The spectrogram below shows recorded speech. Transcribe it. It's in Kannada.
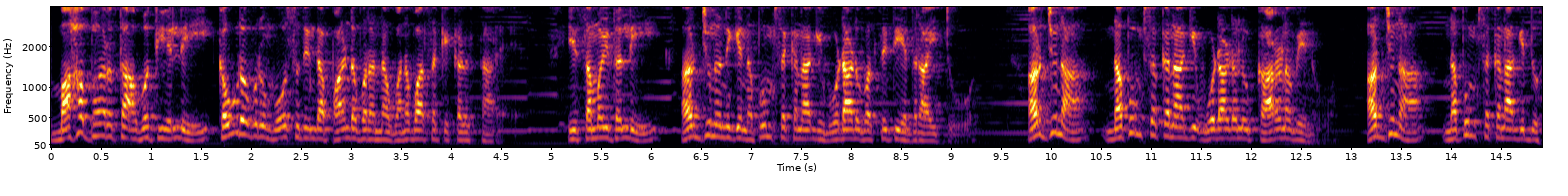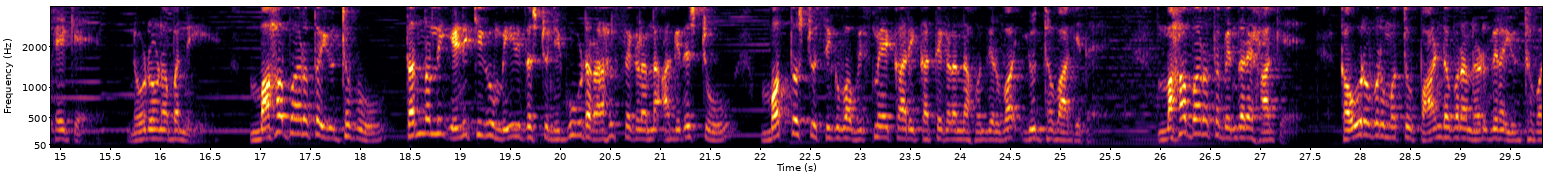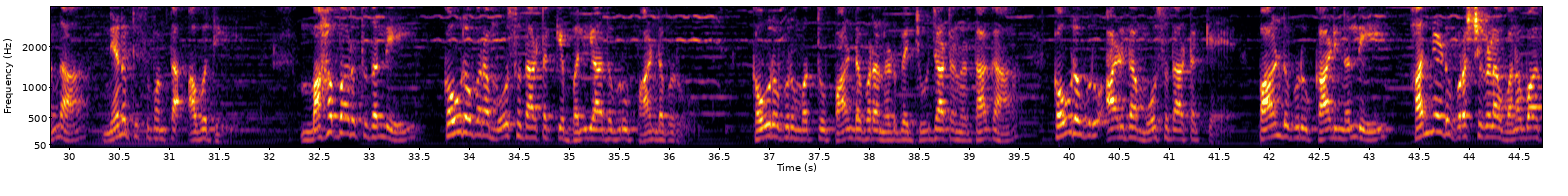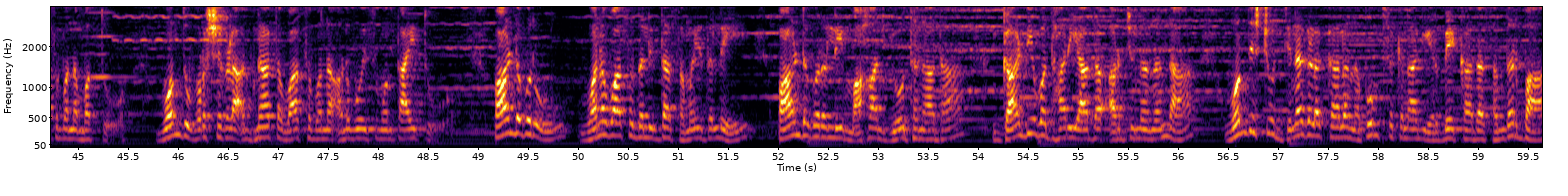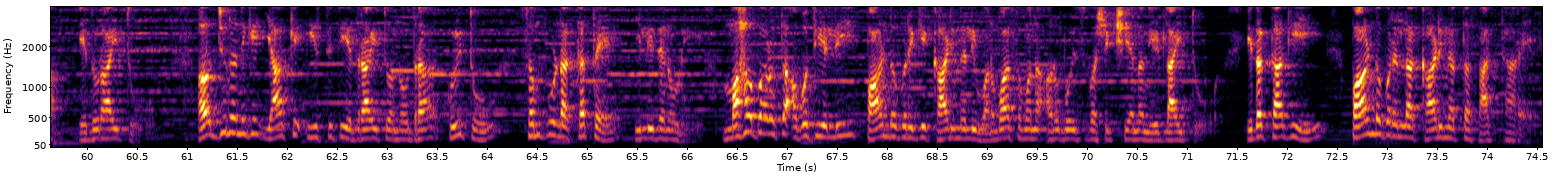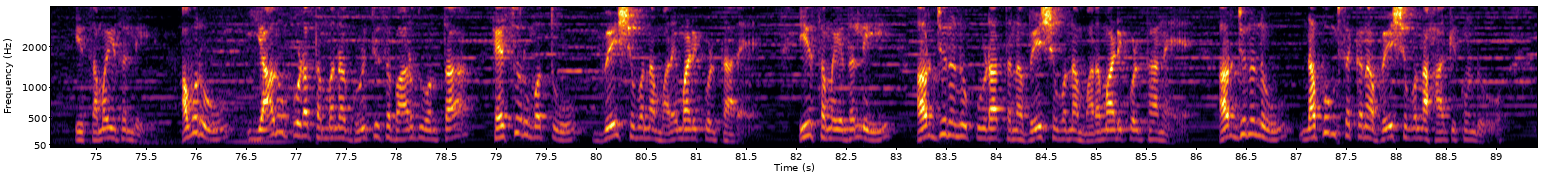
ಮಹಾಭಾರತ ಅವಧಿಯಲ್ಲಿ ಕೌರವರು ಮೋಸದಿಂದ ಪಾಂಡವರನ್ನ ವನವಾಸಕ್ಕೆ ಕಳಿಸ್ತಾರೆ. ಈ ಸಮಯದಲ್ಲಿ ಅರ್ಜುನನಿಗೆ ನಪುಂಸಕನಾಗಿ ಓಡಾಡುವ ಸ್ಥಿತಿ ಎದುರಾಯಿತು. ಅರ್ಜುನ ನಪುಂಸಕನಾಗಿ ಓಡಾಡಲು ಕಾರಣವೇನು? ಅರ್ಜುನ ನಪುಂಸಕನಾಗಿದ್ದು ಹೇಗೆ? ನೋಡೋಣ ಬನ್ನಿ. ಮಹಾಭಾರತ ಯುದ್ಧವು ತನ್ನಲ್ಲಿ ಎಣಿಕೆಗೂ ಮೀರಿದಷ್ಟು ನಿಗೂಢ ರಹಸ್ಯಗಳನ್ನು ಆಗಿದಷ್ಟು ಮತ್ತಷ್ಟು ಸಿಗುವ ವಿಸ್ಮಯಕಾರಿ ಕಥೆಗಳನ್ನು ಹೊಂದಿರುವ ಯುದ್ಧವಾಗಿದೆ. ಮಹಾಭಾರತವೆಂದರೆ ಹಾಗೆ. ಕೌರವರು ಮತ್ತು ಪಾಂಡವರ ನಡುವಿನ ಯುದ್ಧವನ್ನು ನೆನಪಿಸುವಂಥ ಅವಧಿ. ಮಹಾಭಾರತದಲ್ಲಿ ಕೌರವರ ಮೋಸದಾಟಕ್ಕೆ ಬಲಿಯಾದವರು ಪಾಂಡವರು. ಕೌರವರು ಮತ್ತು ಪಾಂಡವರ ನಡುವೆ ಜೂಜಾಟ ನಡೆದಾಗ ಕೌರವರು ಆಡಿದ ಮೋಸದಾಟಕ್ಕೆ ಪಾಂಡವರು ಕಾಡಿನಲ್ಲಿ ಹನ್ನೆರಡು ವರ್ಷಗಳ ವನವಾಸವನ್ನು ಮತ್ತು ಒಂದು ವರ್ಷಗಳ ಅಜ್ಞಾತವಾಸವನ್ನು ಅನುಭವಿಸುವಂತಾಯಿತು. ಪಾಂಡವರು ವನವಾಸದಲ್ಲಿದ್ದ ಸಮಯದಲ್ಲಿ ಪಾಂಡವರಲ್ಲಿ ಮಹಾನ್ ಯೋಧನಾದ ಗಾಂಡೀವಧಾರಿಯಾದ ಅರ್ಜುನನನ್ನ ಒಂದಿಷ್ಟು ದಿನಗಳ ಕಾಲ ನಪುಂಸಕನಾಗಿ ಇರಬೇಕಾದ ಸಂದರ್ಭ ಎದುರಾಯಿತು. ಅರ್ಜುನನಿಗೆ ಯಾಕೆ ಈ ಸ್ಥಿತಿ ಎದುರಾಯಿತು ಅನ್ನೋದರ ಕುರಿತು ಸಂಪೂರ್ಣ ಕತೆ ಇಲ್ಲಿದೆ ನೋಡಿ. ಮಹಾಭಾರತ ಅವಧಿಯಲ್ಲಿ ಪಾಂಡವರಿಗೆ ಕಾಡಿನಲ್ಲಿ ವನವಾಸವನ್ನು ಅನುಭವಿಸುವ ಶಿಕ್ಷೆಯನ್ನು ನೀಡಲಾಯಿತು. ಇದಕ್ಕಾಗಿ ಪಾಂಡವರೆಲ್ಲ ಕಾಡಿನತ್ತ ಸಾಕ್ತಾರೆ ಈ ಸಮಯದಲ್ಲಿ ಅವರು ಯಾರೂ ಕೂಡ ತಮ್ಮನ್ನ ಗುರುತಿಸಬಾರದು ಅಂತ ಹೆಸರು ಮತ್ತು ವೇಷವನ್ನು ಮರೆಮಾಡಿಕೊಳ್ತಾರೆ. ಈ ಸಮಯದಲ್ಲಿ ಅರ್ಜುನನು ಕೂಡ ತನ್ನ ವೇಷವನ್ನ ಮರೆಮಾಡಿಕೊಳ್ತಾನೆ. ಅರ್ಜುನನು ನಪುಂಸಕನ ವೇಷವನ್ನ ಹಾಕಿಕೊಂಡು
